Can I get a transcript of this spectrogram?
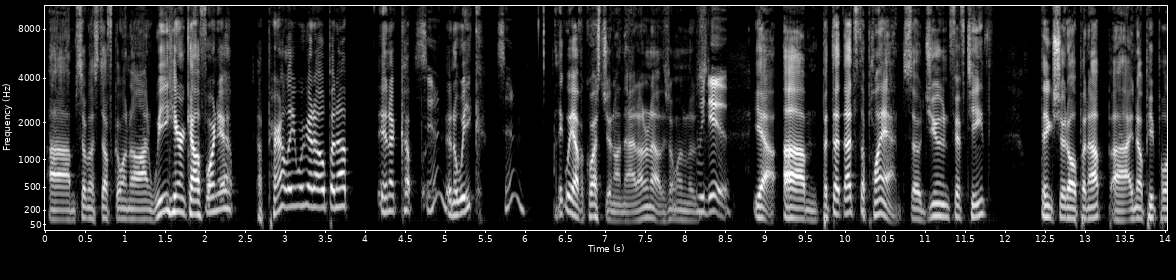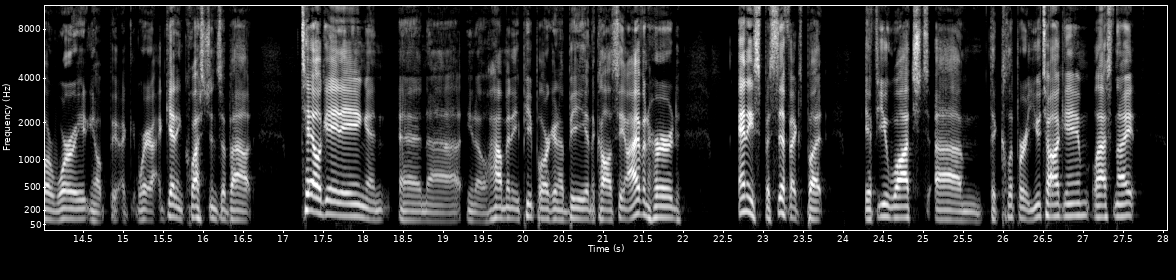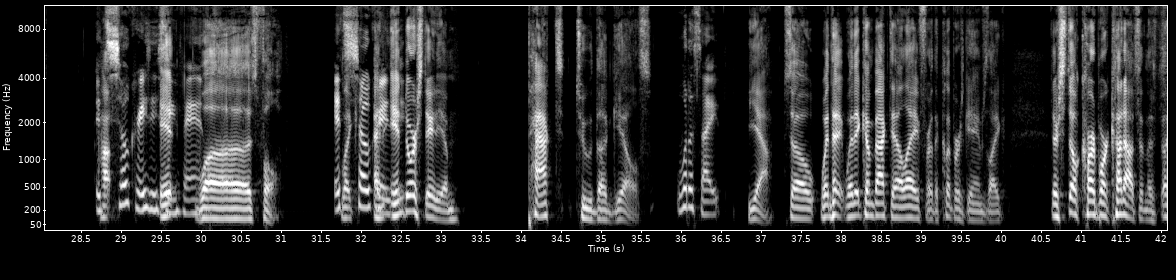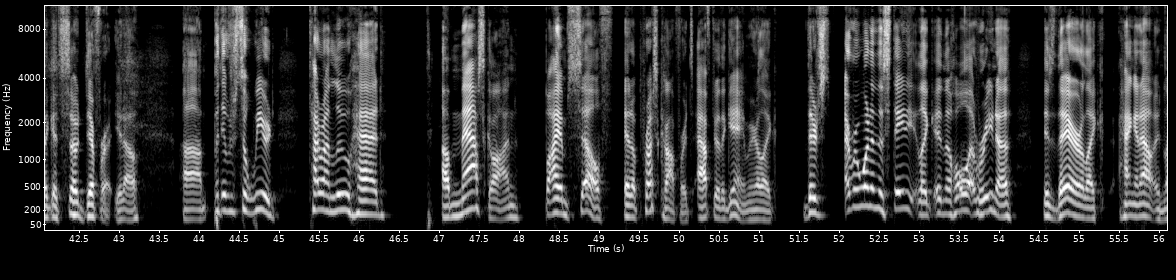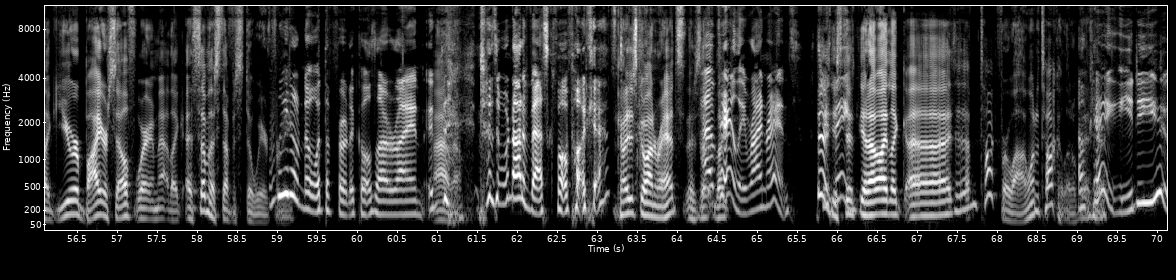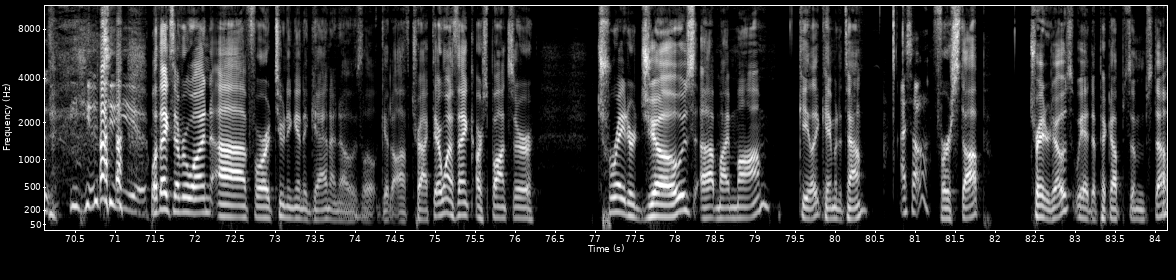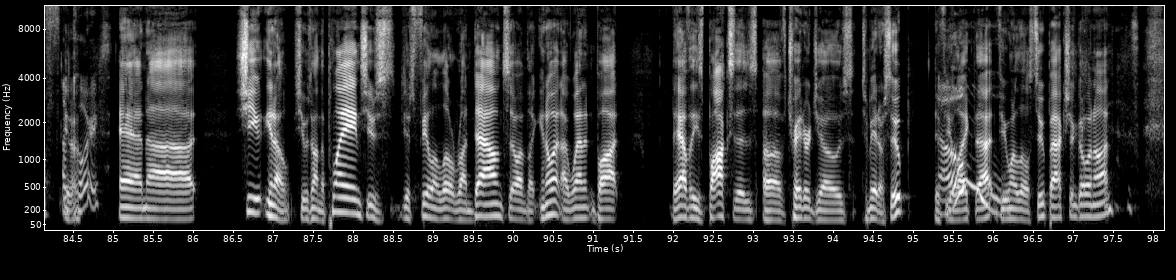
Um, some of the stuff going on. We here in California, apparently, we're going to open up in a couple Soon. in a week. Soon. I think we have a question on that. I don't know. There's someone who's We do. Yeah, um, but that, that's the plan. So June fifteenth, things should open up. Uh, I know people are worried. You know, we're getting questions about tailgating and and uh, you know how many people are going to be in the Coliseum. I haven't heard any specifics, but if you watched um, the Clipper Utah game last night, It's How- so crazy seeing it fans. was full. it's like so crazy. an indoor stadium packed to the gills. what a sight. Yeah. So when they when they come back to LA for the Clippers games, like there's still cardboard cutouts in this. Like it's so different, you know. Um, but it was so weird. Tyronn Lue had a mask on by himself at a press conference after the game. And you're like, there's everyone in the stadium, like in the whole arena, is there, like hanging out, and like you're by yourself wearing mask. Like uh, some of the stuff is still weird for We me. don't know what the protocols are, Ryan. It I don't know. doesn't, we're not a basketball podcast. Can I just go on rants? There's Uh, like- apparently, Ryan Rants. Yeah, just, you know, I like uh, I haven't talked for a while. I want to talk a little bit. here. okay, you do you. You do you. Well, thanks everyone uh, for tuning in again. I know it was a little get off track there. I want to thank our sponsor, Trader Joe's. Uh, my mom, Keely, came into town. I saw. First stop, Trader Joe's. We had to pick up some stuff, you Of know, course. and uh, she, you know, she was on the plane. She was just feeling a little run down. So I'm like, you know what? I went and bought. They have these boxes of Trader Joe's tomato soup. If you like that, if you Oh. want a little soup action going on,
